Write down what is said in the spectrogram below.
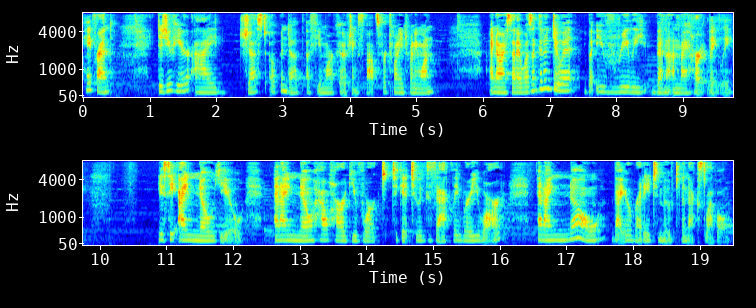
Hey, friend. Did you hear I just opened up a few more coaching spots for 2021? I know I said I wasn't going to do it, but you've really been on my heart lately. You see, I know you, and I know how hard you've worked to get to exactly where you are, and I know that you're ready to move to the next level.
